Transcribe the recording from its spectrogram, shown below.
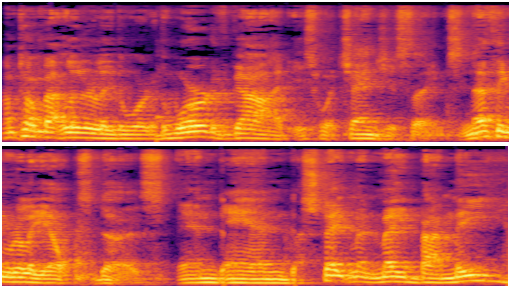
I'm talking about literally the word. The word of God is what changes things. Nothing really else does. And, and a statement made by me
